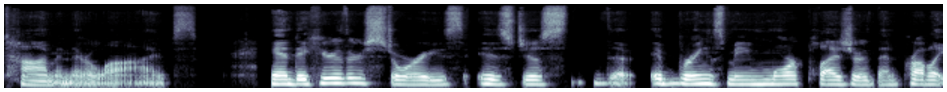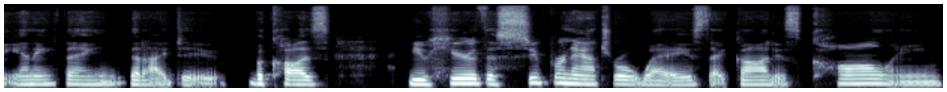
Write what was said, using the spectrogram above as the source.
time in their lives. And to hear their stories is just, the, it brings me more pleasure than probably anything that I do because you hear the supernatural ways that God is calling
